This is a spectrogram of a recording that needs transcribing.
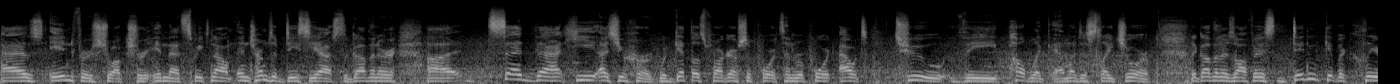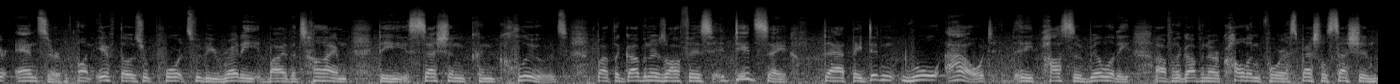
as infrastructure in that speech. Now, in terms of DCS, the governor uh, said that he, as you heard, would get those progress reports and report out to the public and legislature. The governor's office didn't give a clear answer on if those reports would be ready by the time the session concludes, but the governor's office did say that they didn't rule out the possibility possibility uh, for the governor calling for a special session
